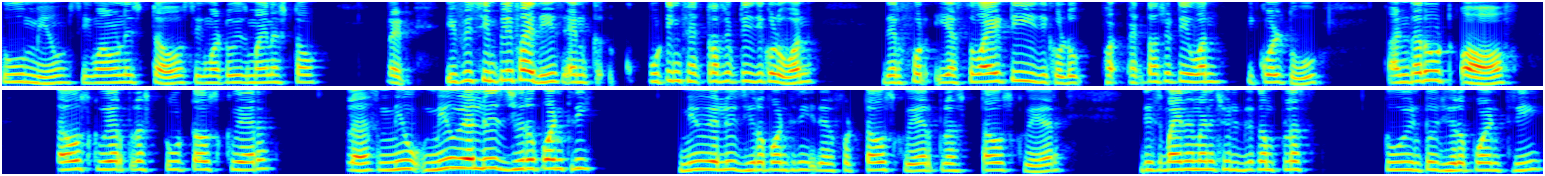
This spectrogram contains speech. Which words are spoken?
2 mu sigma 1 is tau sigma 2 is minus tau right if you simplify this and putting factor of safety is equal to 1 therefore syt is equal to factor of safety 1 equal to under root of tau square plus 2 tau square plus mu mu value is 0.3 mu value is 0.3 therefore tau square plus tau square this minus minus will become plus 2 into 0.3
